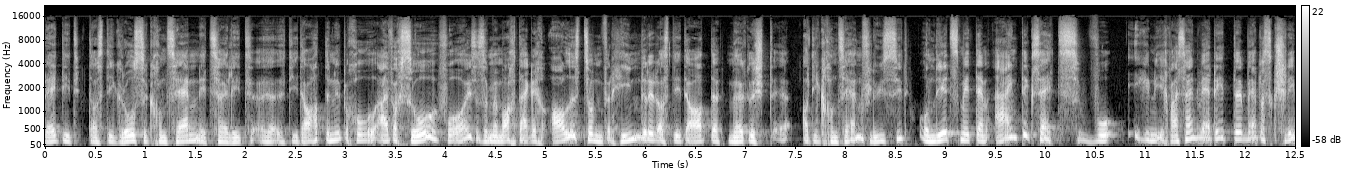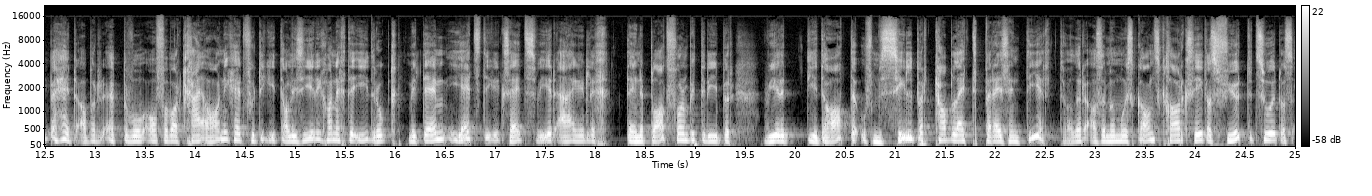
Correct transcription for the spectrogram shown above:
redet, dass die grossen Konzerne jetzt äh, die Daten bekommen, einfach so von uns. Also man macht eigentlich alles, um zu verhindern, dass die Daten möglichst äh, an die Konzerne fließen. Und jetzt mit dem einen Gesetz, wo ich weiß nicht, wer, dort, wer das geschrieben hat, aber jemand, der offenbar keine Ahnung hat von Digitalisierung, habe ich den Eindruck, mit dem jetzigen Gesetz wird eigentlich diesen Plattformbetreiber die Daten auf dem Silbertablett präsentiert. Oder? Also man muss ganz klar sehen, das führt dazu, dass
